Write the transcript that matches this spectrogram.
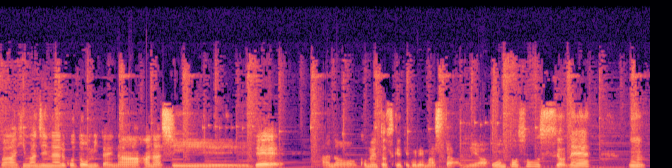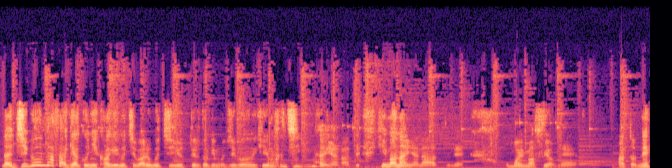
は暇人になることみたいな話で、あの、コメントつけてくれました。いや、ほんとそうっすよね。うん。だから自分がさ、逆に陰口、悪口言ってる時も自分暇人なんやなって、暇なんやなってね、思いますよね。あとね、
